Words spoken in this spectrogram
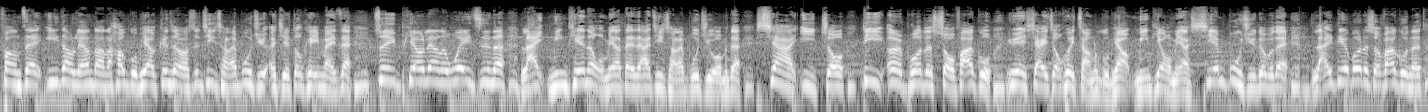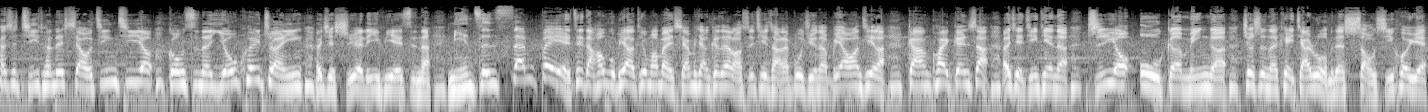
放在一到两档的好股票，跟着老师进场来布局，而且都可以买在最漂亮的位置呢。来，明天呢，我们要带大家进场来布局我们的下一周第二波的首发股，因为下一周会涨的股票，明天我们要先布局，对不对？来，第二波的首发股呢，它是集团的小金鸡哦，公司呢由亏转盈，而且十月的 EPS 呢年增三倍，哎，这档好股票，听众们想不想跟着老师进场来布局呢？不要忘记了，赶快跟上，而且今天呢只有五个。名额就是呢，可以加入我们的首席会员，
